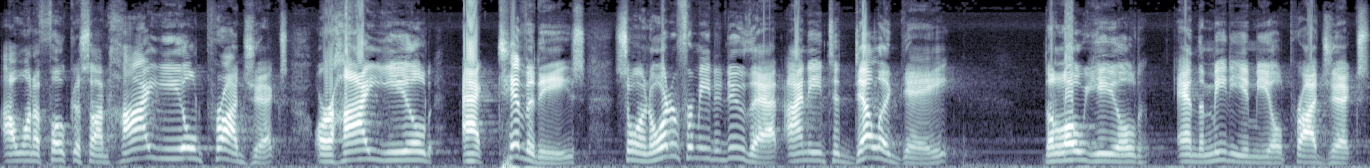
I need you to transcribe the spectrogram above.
I want to focus on high yield projects or high yield activities. So, in order for me to do that, I need to delegate the low yield and the medium yield projects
